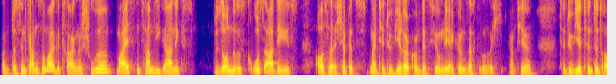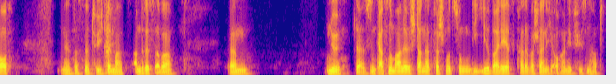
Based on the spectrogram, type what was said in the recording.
und das sind ganz normal getragene Schuhe. Meistens haben die gar nichts Besonderes, Großartiges, außer ich habe jetzt, mein Tätowierer kommt jetzt hier um die Ecke und sagt, oh, ich habe hier Tätowiertinte drauf. Das ist natürlich dann mal was anderes, aber ähm, nö, das sind ganz normale Standardverschmutzungen, die ihr beide jetzt gerade wahrscheinlich auch an den Füßen habt.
